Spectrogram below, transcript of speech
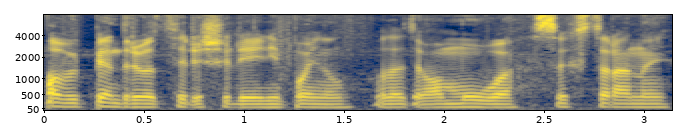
повыпендриваться решили, я не понял. Вот этого мува с их стороны.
